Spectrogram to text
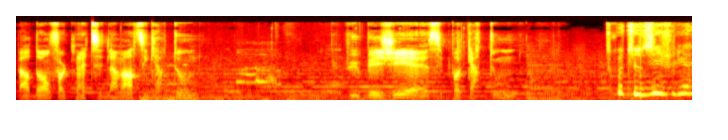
Pardon, Fortnite c'est de la merde, c'est cartoon. PUBG euh, c'est pas cartoon. C'est quoi tu dis, Julien?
